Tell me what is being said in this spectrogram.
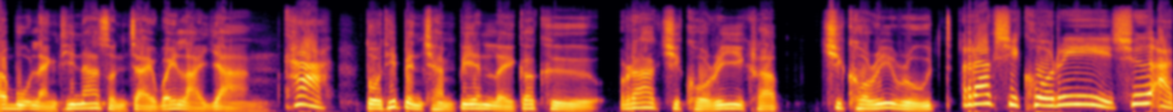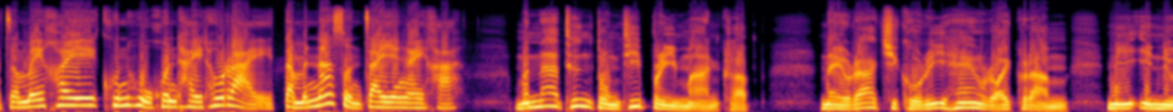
ระบุแหล่งที่น่าสนใจไว้หลายอย่าง ค่ะ ตัวที่เป็นแชมเปี้ยนเลยก็คือ รากชิโครีครับชิโครีรูทรากชิโครีชื่ออาจจะไม่ค่อยคุ้นหูคนไทยเท่าไหร่ แต่มันน่าสนใจยังไงคะ มันน่าทึ่งตรงที่ปริมาณครับ ในรากชิโครีแห้งร้อยกรัม มีอินู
